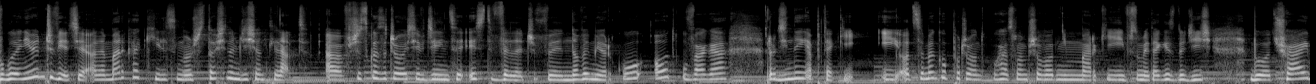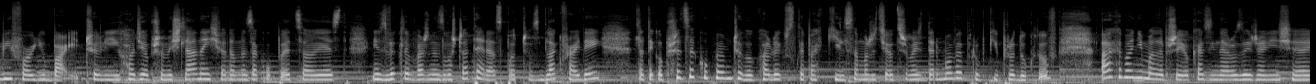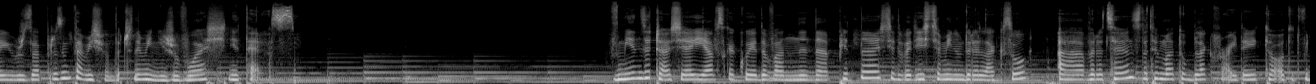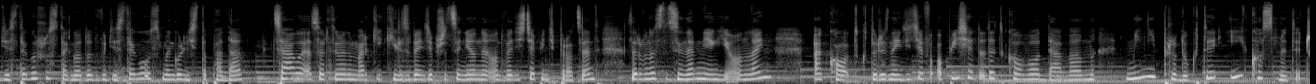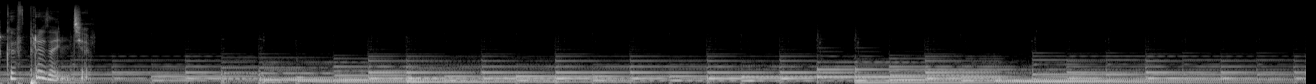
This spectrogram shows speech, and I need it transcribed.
W ogóle nie wiem, czy wiecie, ale marka Kills ma już 170 lat, a wszystko zaczęło się w dzielnicy East Village w Nowym Jorku od, uwaga, rodzinnej apteki. I od samego początku hasłem przewodnim marki, i w sumie tak jest do dziś, było try before you buy, czyli chodzi o przemyślane i świadome zakupy, co jest niezwykle ważne, zwłaszcza teraz, podczas Black Friday. Dlatego przed zakupem czegokolwiek w sklepach Killsa możecie otrzymać darmowe próbki produktów, a chyba nie ma lepszej okazji na rozejrzenie się już za prezentami świątecznymi niż właśnie teraz. W międzyczasie ja wskakuję do wanny na 15-20 minut relaksu, a wracając do tematu Black Friday, to od 26 do 28 listopada cały asortyment marki Kills będzie przeceniony o 25%, zarówno stacjonarnie, jak i online, a kod, który znajdziecie w opisie, dodatkowo da Wam mini produkty i kosmetyczkę w prezencie.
